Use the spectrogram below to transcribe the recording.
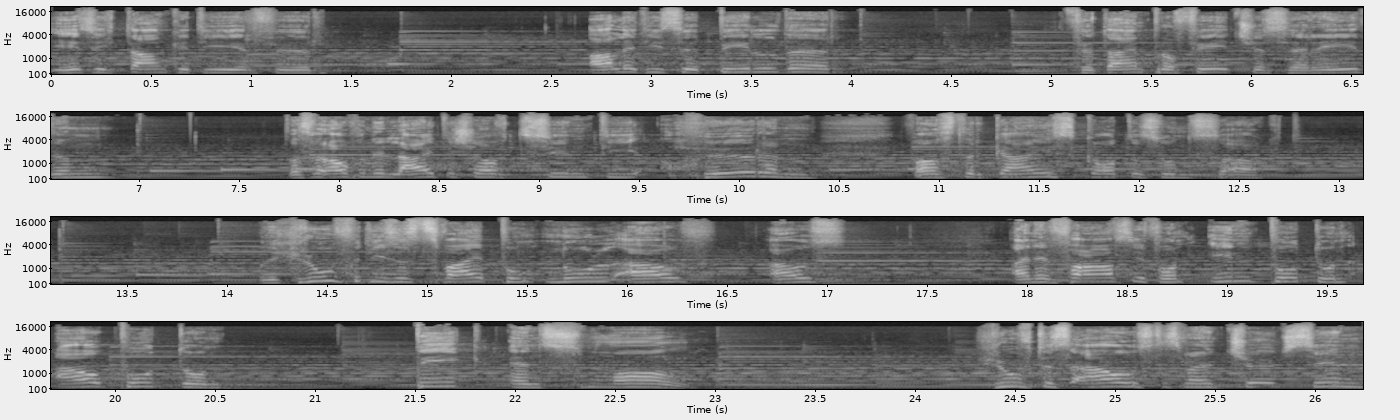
Jesus, ich danke dir für alle diese Bilder, für dein prophetisches Reden, dass wir auch eine Leidenschaft sind, die hören, was der Geist Gottes uns sagt. Und ich rufe dieses 2.0 auf, aus, eine Phase von Input und Output und Big and Small. Ich rufe das aus, dass wir eine Church sind,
